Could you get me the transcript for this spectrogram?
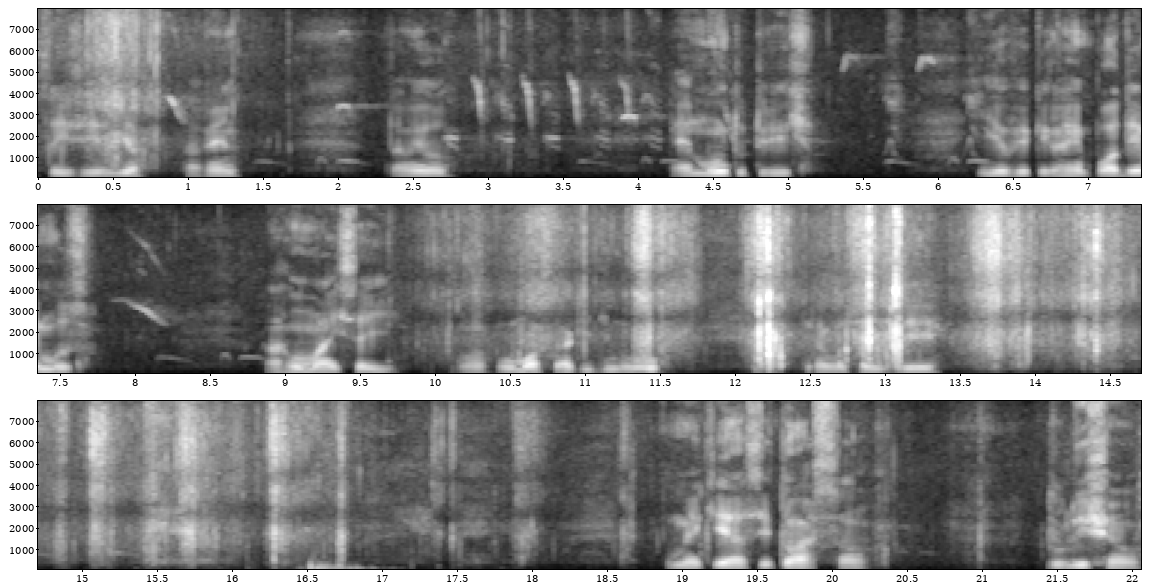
Vocês viram aí, ó. Tá vendo? Então eu é muito triste. E eu ver que a gente podemos arrumar isso aí. vou mostrar aqui de novo para vocês verem. Como é que é a situação do lixão.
